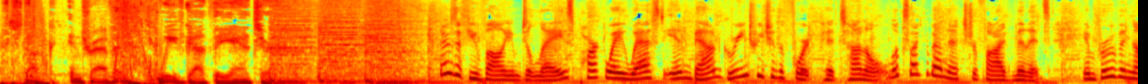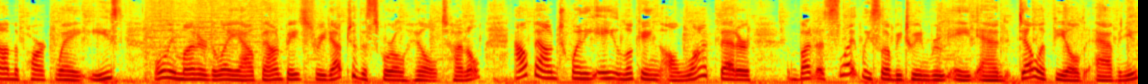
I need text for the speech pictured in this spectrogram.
Stuck in traffic? We've got the answer. There's a few volume delays. Parkway West inbound, Green Tree to the Fort Pitt Tunnel. Looks like about an extra five minutes. Improving on the Parkway East. Only minor delay outbound, Bates Street up to the Squirrel Hill Tunnel. Outbound 28 looking a lot better, but a slightly slow between Route 8 and Delafield Avenue.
